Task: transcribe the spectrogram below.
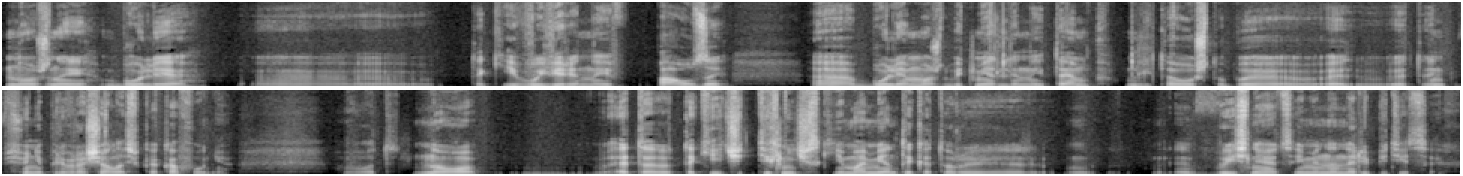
нужны более Э, такие выверенные паузы, э, более, может быть, медленный темп для того, чтобы э, это все не превращалось в какофонию. Вот. Но это такие технические моменты, которые выясняются именно на репетициях.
